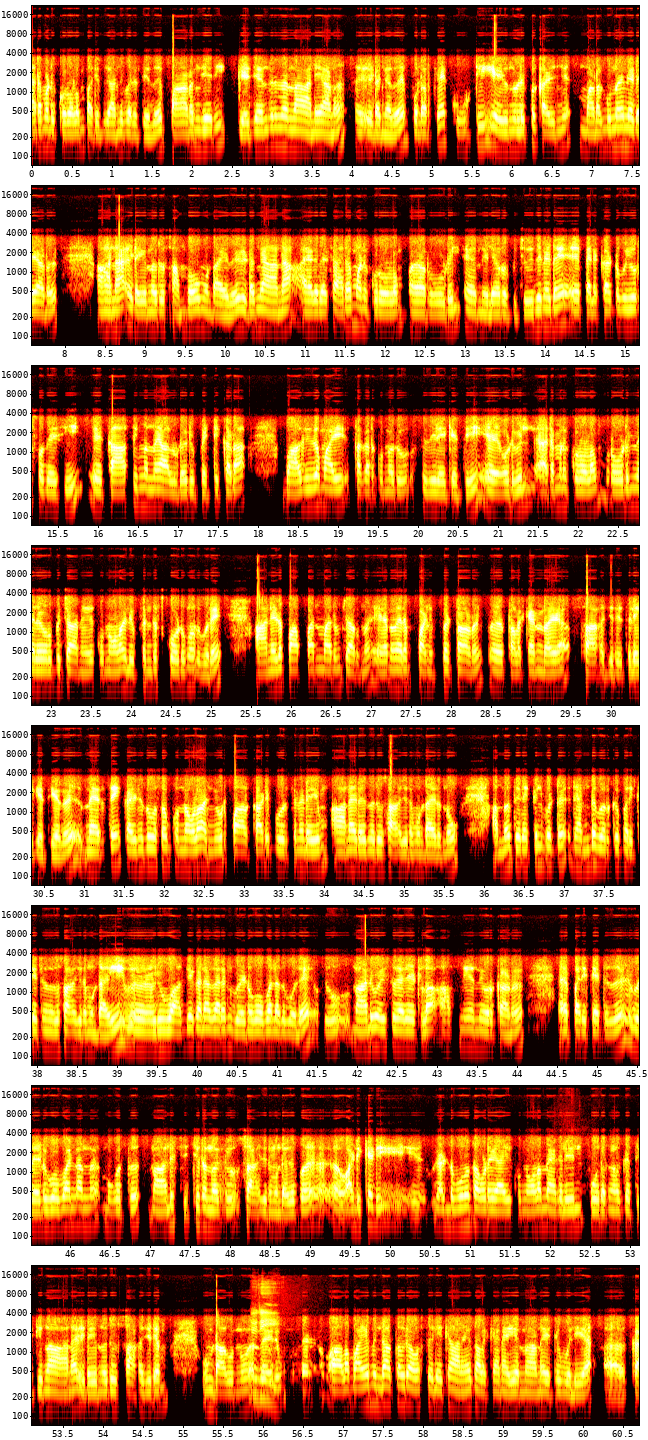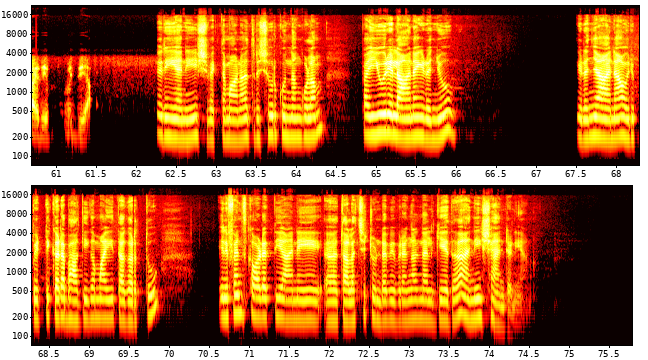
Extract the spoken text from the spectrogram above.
അരമണിക്കൂറോളം പരിഭ്രാന്തി പരത്തിയത്. പാടഞ്ചേരി ഗജേന്ദ്രൻ എന്ന ആനയാണ് ഇടഞ്ഞത്. പുലർച്ചെ കൂട്ടി എഴുന്നള്ളിപ്പ് കഴിഞ്ഞ് മടങ്ങുന്നതിനിടെയാണ് ആന ഇടയുന്ന ഒരു സംഭവം ഉണ്ടായത്. ഇടഞ്ഞ ആന ഏകദേശം അരമണിക്കൂറോളം റോഡിൽ നിലയുറപ്പിച്ചു. ഇതിനിടെ പെലക്കാട്ടുപയ്യൂർ സ്വദേശി കാസിം എന്നയാളുടെ ഒരു പെട്ടിക്കട ഭാഗികമായി തകർക്കുന്ന ഒരു സ്ഥിതിയിലേക്ക് എത്തി ഒടുവിൽ അരമണിക്കൂറോളം റോഡിൽ നിലയുറപ്പിച്ച ആനയെ കുന്നോളം എലിഫന്റ് സ്ക്വാഡും അതുപോലെ ആനയുടെ പാപ്പാന്മാരും ചേർന്ന് ഏറെ നേരം പണിപ്പെട്ടാണ് ഏഹ്, തളയ്ക്കാനുണ്ടായ സാഹചര്യത്തിലേക്ക് എത്തിയത്. നേരത്തെ കഴിഞ്ഞ ദിവസം കുന്നോളം അഞ്ഞൂർ പാർക്കാടി പൂരത്തിനിടെയും ആന ഇടയുന്ന ഒരു സാഹചര്യം ഉണ്ടായിരുന്നു അന്ന് തിരക്കിൽപ്പെട്ട് രണ്ടു പേർക്ക് പരിക്കേറ്റുന്ന ഒരു സാഹചര്യം ഉണ്ടായി ഒരു വാദ്യ കലാകാരൻ വേണുഗോപാൽ അതുപോലെ ഒരു നാല് വയസ്സുകാരിയായിട്ടുള്ള ആസ്മി എന്നിവർക്കാണ് പരിക്കേറ്റത്. വേണുഗോപാലിന് അന്ന് മുഖത്ത് നാല് സ്റ്റിച്ചിടുന്ന ഒരു സാഹചര്യം ഉണ്ടായത് ഇപ്പൊ അടിക്കടി രണ്ടു മൂന്ന് തവണയായി കുന്നോളം മേഖലയിൽ പൂരങ്ങൾക്ക് എത്തിക്കുന്ന ആന ഇടയുന്ന ഒരു സാഹചര്യം ഉണ്ടാകുന്നു. എന്തായാലും ഏഹ്, ആളപായമില്ലാത്ത ഒരു അവസ്ഥയിലേക്ക് ആനയെ തളയ്ക്കാനായി എന്നാണ് ഏറ്റവും വലിയ കാര്യം വിദ്യ. ശരി അനീഷ് വ്യക്തമാണ്. തൃശൂർ കുന്നംകുളം പയ്യൂരിൽ ആന ഇടഞ്ഞു. ഇടഞ്ഞ ആന ഒരു പെട്ടിക്കട ഭാഗികമായി തകർത്തു. എലിഫൻസ് എത്തിയ ആനയെ തളച്ചിട്ടുണ്ട്. വിവരങ്ങൾ നൽകിയത് അനീഷ് ആന്റണിയാണ്.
